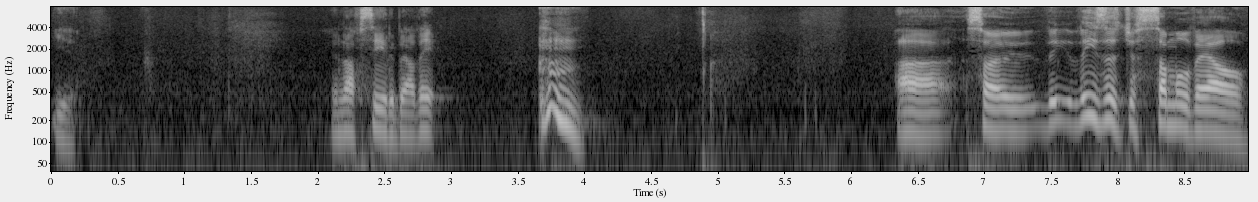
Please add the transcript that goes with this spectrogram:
yeah. Enough said about that. uh, so the, these are just some of our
